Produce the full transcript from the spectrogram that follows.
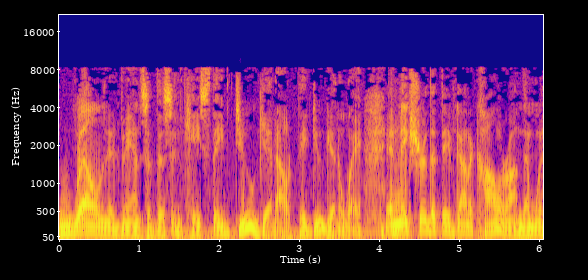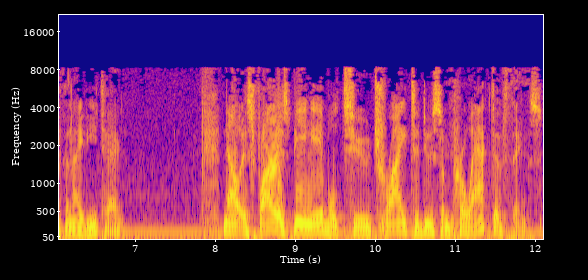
well in advance of this in case they do get out, they do get away. And make sure that they've got a collar on them with an ID tag. Now, as far as being able to try to do some proactive things,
